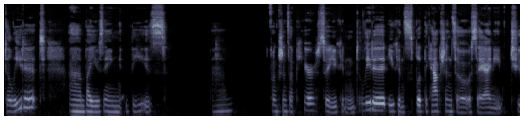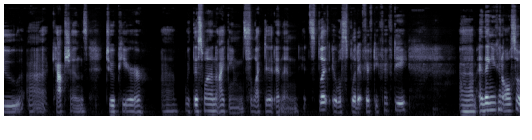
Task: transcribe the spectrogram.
delete it um, by using these um, functions up here. So you can delete it, you can split the caption. So say I need two uh, captions to appear um, with this one, I can select it and then hit split. It will split it 50-50. Um, and then you can also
